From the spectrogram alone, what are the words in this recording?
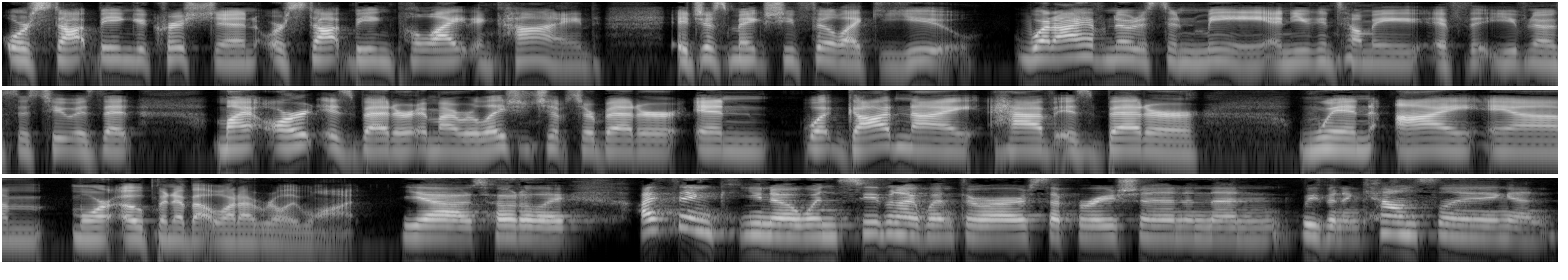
or stop being a Christian or stop being polite and kind. It just makes you feel like you what I have noticed in me, and you can tell me if that you've noticed this too, is that my art is better and my relationships are better, and what God and I have is better when I am more open about what I really want. Yeah, totally. I think, you know, when Steve and I went through our separation and then we've been in counseling and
